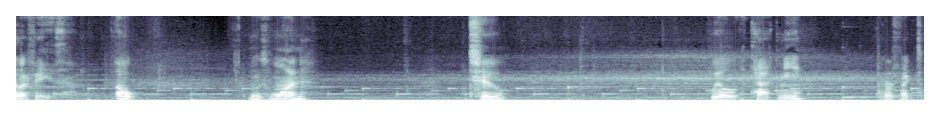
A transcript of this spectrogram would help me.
Killer phase. Oh, moves one, two, will attack me. Perfect.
